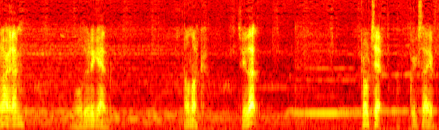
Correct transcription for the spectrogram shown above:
Alright then. We'll do it again. Oh look. See that? Pro tip. Quick save.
